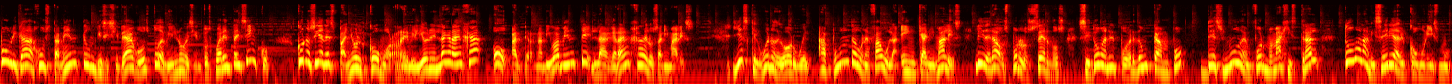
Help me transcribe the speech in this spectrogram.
publicada justamente un 17 de agosto de 1945 conocida en español como Rebelión en la Granja o alternativamente La Granja de los Animales. Y es que el bueno de Orwell apunta a una fábula en que animales, liderados por los cerdos, se toman el poder de un campo, desnuda en forma magistral toda la miseria del comunismo,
